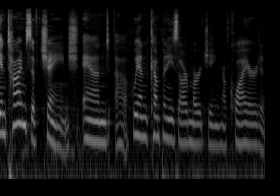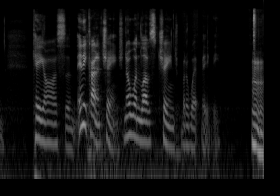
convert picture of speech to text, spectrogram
In times of change and uh, when companies are merging, acquired, and chaos and any kind of change, no one loves change but a wet baby. Hmm.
